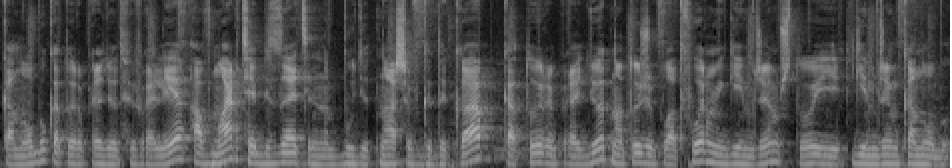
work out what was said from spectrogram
Канобу, который пройдет в феврале, а в марте обязательно будет наш FGD Cup, который пройдет на той же платформе Game Jam, что и Game Jam Kanobu.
